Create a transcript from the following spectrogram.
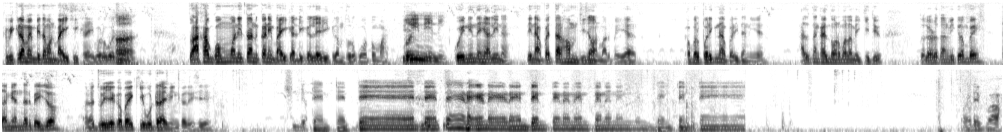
કે વિક્રમ મેં તમને બાઈક ખીખરાઈ બરોબર છે? હા. તો આખા ગોમમાંની તને કણી બાઈક આલી કે લે વિક્રમ થોડુંક ઓટો માર કોઈ ને નહીં કોઈ નહીં હાલી ને તેને આપણે તાર સમજી જવાનું માર ભાઈ યાર ખબર પડી કે ના પડી તને યાર આ તો તને ખાલી નોર્મલ મેં કીધું તો લેડો તને વિક્રમભાઈ તમે અંદર બેસજો અને જોઈએ કે ભાઈ કેવું ડ્રાઇવિંગ કરી છે અરે વાહ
